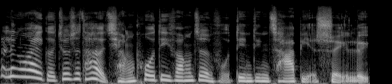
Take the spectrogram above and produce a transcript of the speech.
那另外一个就是，他有强迫地方政府订定差别税率，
